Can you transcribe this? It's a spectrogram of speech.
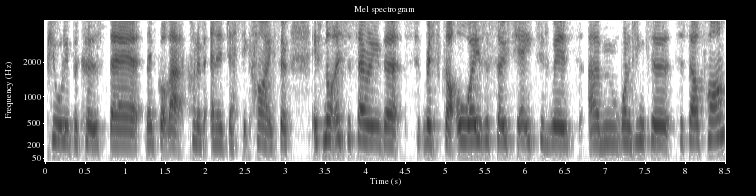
purely because they're they've got that kind of energetic high. So it's not necessarily that risks are always associated with um, wanting to, to self harm,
